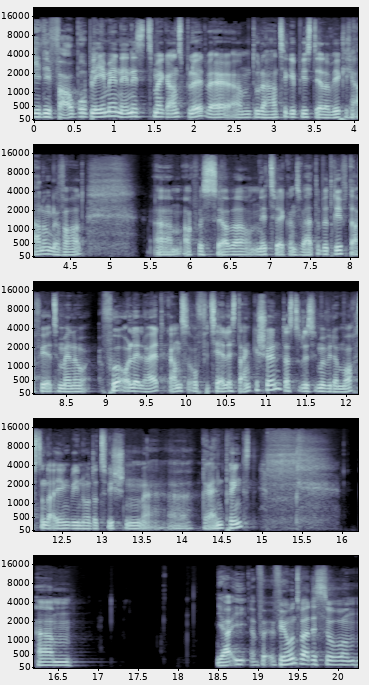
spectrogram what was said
EDV-Probleme, nenne ich es jetzt mal ganz blöd, weil ähm, du der Einzige bist, der da wirklich Ahnung davon hat ähm, auch was Server und Netzwerk und so weiter betrifft. Dafür jetzt einmal vor alle Leute ganz offizielles Dankeschön, dass du das immer wieder machst und da irgendwie nur dazwischen äh, reinbringst. Ähm, ja, ich, für uns war das so,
